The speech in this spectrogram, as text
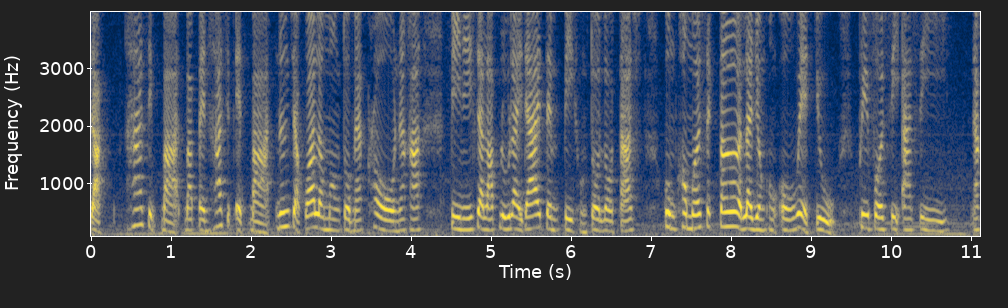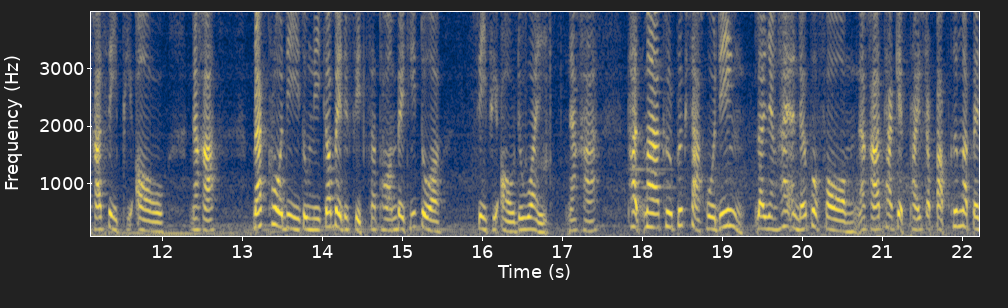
จาก 50 บาท มาเป็น 51 บาท เนื่องจากว่าเรามองตัว macro นะคะ ปีนี้จะรับรู้รายได้เต็มปีของตัว Lotus กลุ่ม commerce sector รายยงของ overweight อยู่ prefer CRC นะคะ CPO นะคะ macro ดีตรงนี้ก็ benefit สะท้อนไปที่ตัว CPO ด้วยนะคะ ถัดมาคือพฤกษาโฮดดิ้งเรายังให้ underperform นะคะ target price ปรับขึ้นมาเป็น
